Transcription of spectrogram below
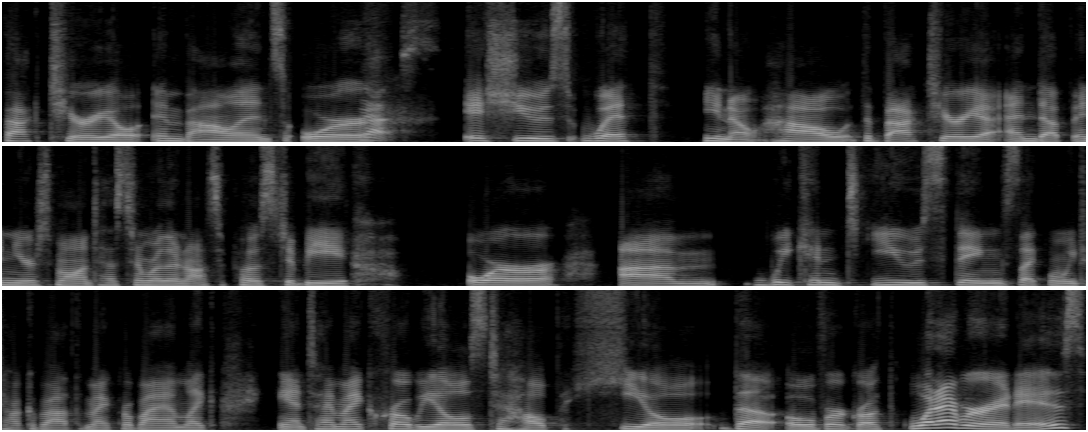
bacterial imbalance or yes. issues with you know how the bacteria end up in your small intestine where they're not supposed to be or um, we can use things like when we talk about the microbiome, like antimicrobials to help heal the overgrowth, whatever it is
